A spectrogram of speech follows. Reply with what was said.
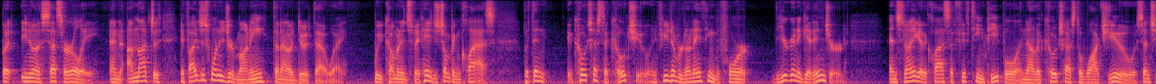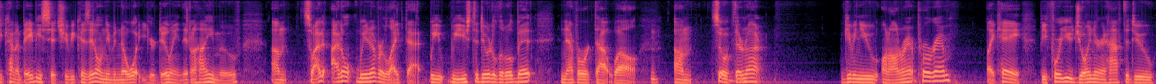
but you know, assess early. And I'm not just if I just wanted your money, then I would do it that way. We'd come in and just be like, hey, just jump in class. But then a coach has to coach you, and if you've never done anything before, you're going to get injured. And so now you got a class of 15 people, and now the coach has to watch you, essentially kind of babysit you because they don't even know what you're doing. They don't know how you move. Um, so I, I don't, we never liked that. We, we used to do it a little bit, never worked out well. Um, so if they're not giving you an on ramp program, like, hey, before you join, you're gonna have to do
